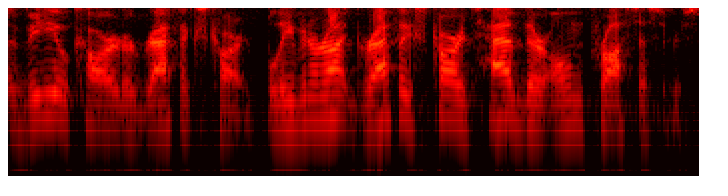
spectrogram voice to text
a video card or graphics card. Believe it or not, graphics cards have their own processors.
